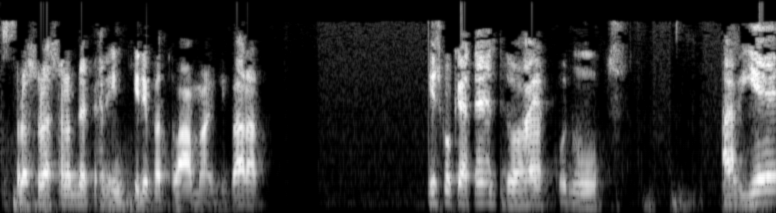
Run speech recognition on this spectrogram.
رسول اللہ علیہ وسلم نے پھر ان کے لیے بدعا مانگی۔ بارہ اس کو کہتے ہیں دعائے قنوت۔ اب یہ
